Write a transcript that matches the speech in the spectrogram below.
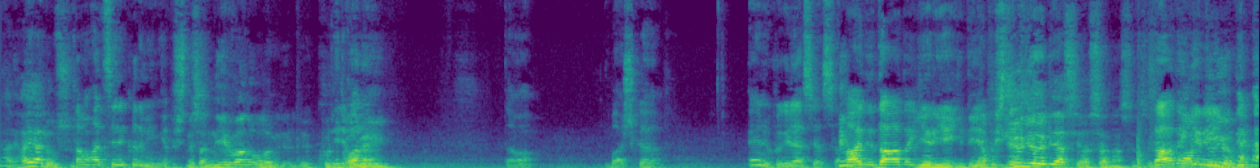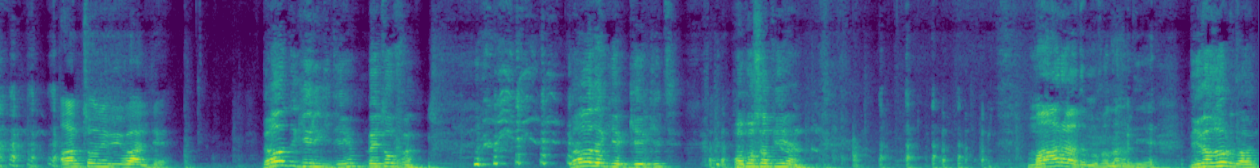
yani hayal olsun. tamam hadi seni kırmayayım yapıştır. Mesela Nirvana olabilirdi. Kurt Nirvana. Cobain. Tamam. Başka? Enrico Iglesias. Hadi daha da geriye gideyim. Yapıştır. Julio Iglesias anasını satayım. Daha da geriye Arttırıyor. gideyim. Anthony Vivaldi. Daha da geri gideyim. Beethoven. Daha da geri, geri git. Homo sapien. Mağara adımı falan diye. Dinozor lan.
